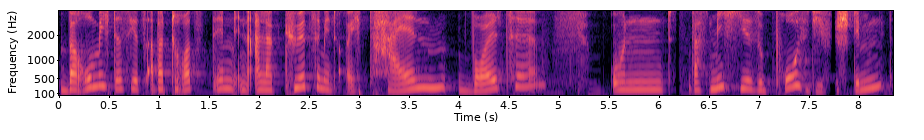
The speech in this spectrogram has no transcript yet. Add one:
Warum ich das jetzt aber trotzdem in aller Kürze mit euch teilen wollte und was mich hier so positiv stimmt,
